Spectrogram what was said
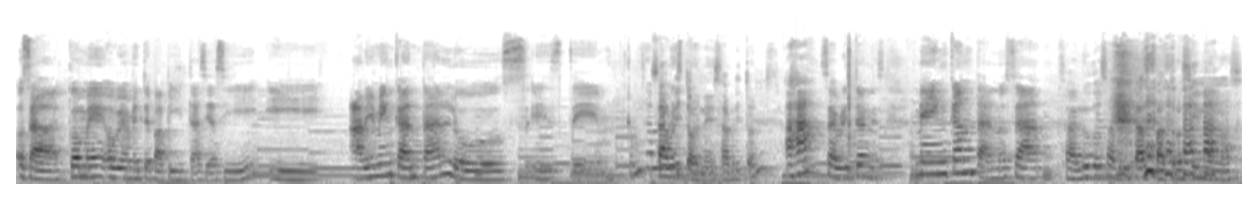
o sea, come obviamente papitas y así. Y a mí me encantan los, este, ¿cómo se llama? Sabritones, sabritones. Ajá, sabritones. Me encantan, o sea, Saludos, sabritas, patrocínanos.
